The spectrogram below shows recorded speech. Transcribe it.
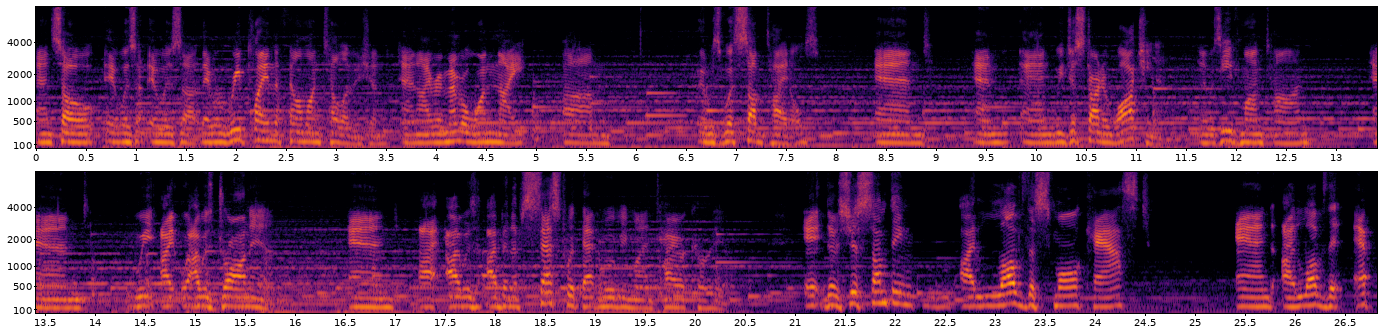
and so it was it was uh, they were replaying the film on television. And i remember one night um, it was with subtitles. And and and we just started watching it. It was Yves Montand and we I, I was drawn in. And I, I was I've been obsessed with that movie my entire career. It, there's just something I love the small cast and I love the ep-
